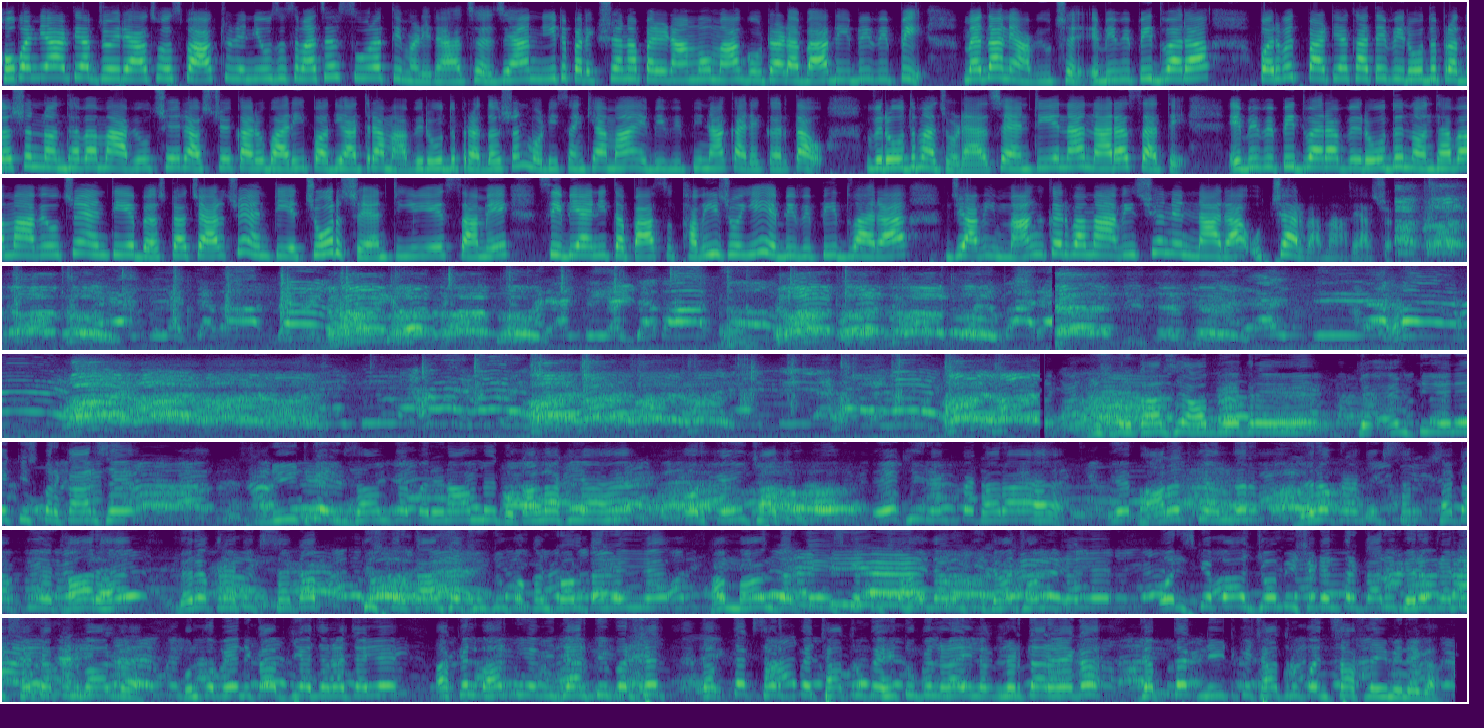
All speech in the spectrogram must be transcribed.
હું પંડ્યા પંડ્યાર્થી આપ જોઈ રહ્યા છો સ્પાર્ક ટુડે ન્યૂઝ સમાચાર સુરતથી મળી રહ્યા છે જ્યાં નીટ પરીક્ષાના પરિણામોમાં ગોટાળા બાદ એબીવીપી મેદાને આવ્યું છે એબીવીપી દ્વારા પર્વત પાટિયા ખાતે વિરોધ પ્રદર્શન નોંધાવવામાં આવ્યું છે રાષ્ટ્રીય કારોબારી પદયાત્રામાં વિરોધ પ્રદર્શન મોટી સંખ્યામાં એબીવીપીના કાર્યકર્તાઓ વિરોધમાં જોડાયા છે એનટીએના નારા સાથે એબીવીપી દ્વારા વિરોધ નોંધાવવામાં આવ્યો છે એનટીએ ભ્રષ્ટાચાર છે એનટીએ ચોર છે એનટીએ સામે સીબીઆઈની તપાસ થવી જોઈએ એબીવીપી દ્વારા જે આવી માંગ કરવામાં આવી છે અને નારા ઉચ્ચારવામાં આવ્યા છે આવો આવો જય બોલ આવો આવો જય બોલ આવો આવો જય બોલ આવો આવો જય બોલ આવો જોર જોર બોલ જય જીતेंगे हाय हाय हाय हाय हाय हाय हाय हाय इस प्रकार से आप देख रहे हैं कि एनटीए ने किस प्रकार से नीट के एग्ज़ाम के परिणाम में घोटाला किया है और कई छात्रों को एक ही रैंक पे ठहराया है ये भारत के अंदर ब्यूरोक्रेटिक सेटअप की एक हार है ब्यूरोक्रेटिक सेटअप किस प्रकार से चीज़ों को कंट्रोल कर रही है हम मांग करते हैं इसके पीछे हाई लेवल की जांच होनी चाहिए और इसके पास जो भी षड्यंत्रकारी ब्यूरोक्रेटिक सेटअप इन्वॉल्व है उनको बेनकाब किया जाना चाहिए अखिल भारतीय विद्यार्थी परिषद तब तक सड़क पे छात्रों के हितों की लड़ाई लड़ता रहेगा जब तक नीट के छात्रों को इंसाफ नहीं मिलेगा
